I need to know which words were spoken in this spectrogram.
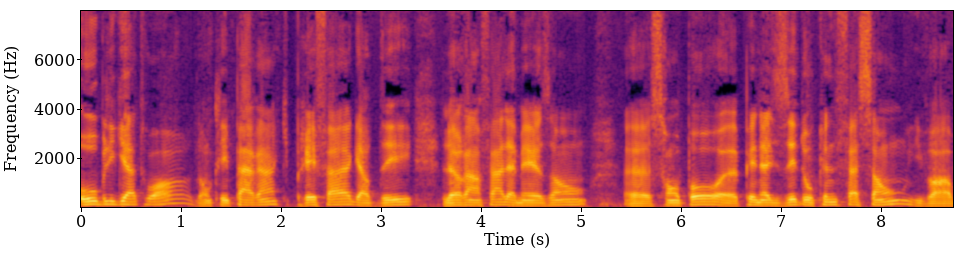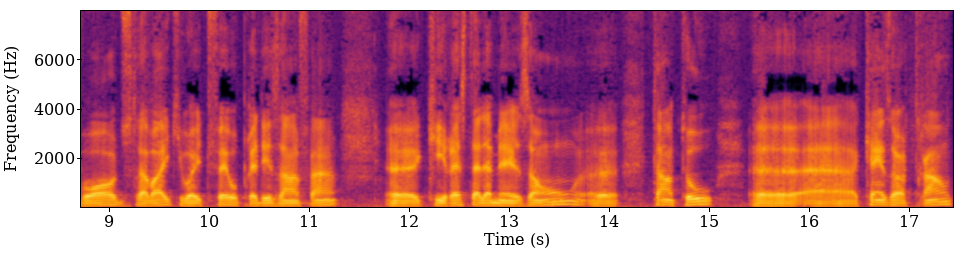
obligatoire, donc les parents qui préfèrent garder leur enfant à la maison euh, seront pas euh, pénalisés d'aucune façon. Il va y avoir du travail qui va être fait auprès des enfants. Euh, qui restent à la maison. Euh, tantôt, à 15h30,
